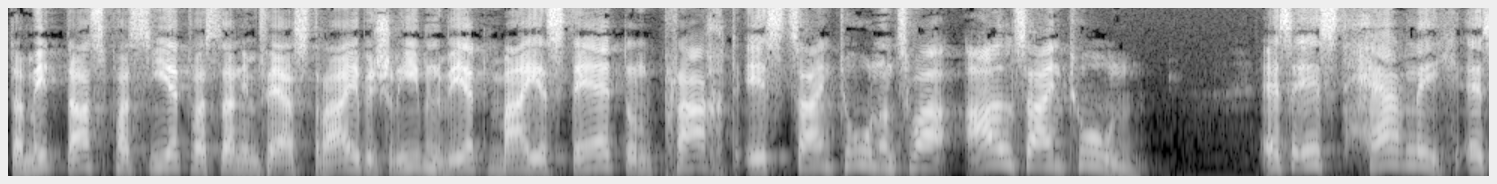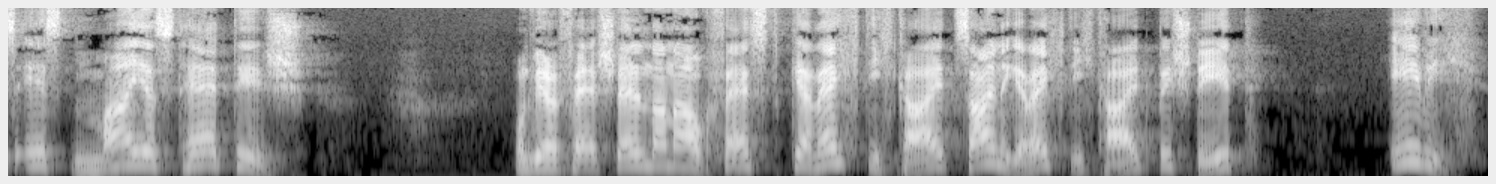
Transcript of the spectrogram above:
damit das passiert, was dann im Vers 3 beschrieben wird, Majestät und Pracht ist sein Tun, und zwar all sein Tun. Es ist herrlich, es ist majestätisch. Und wir stellen dann auch fest, Gerechtigkeit, seine Gerechtigkeit besteht ewig.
